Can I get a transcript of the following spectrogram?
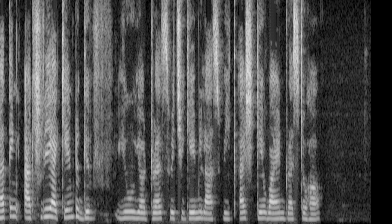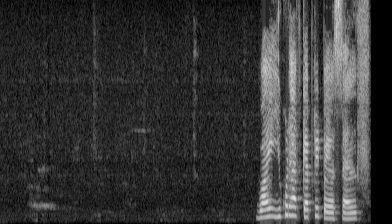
Nothing. Actually, I came to give you your dress which you gave me last week. Ash gave Ryan dress to her. Why, you could have kept it by yourself.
